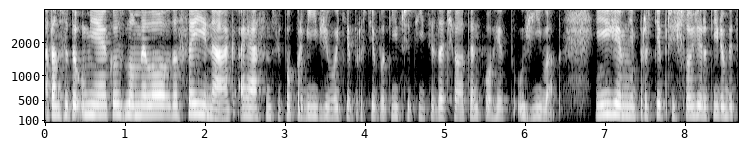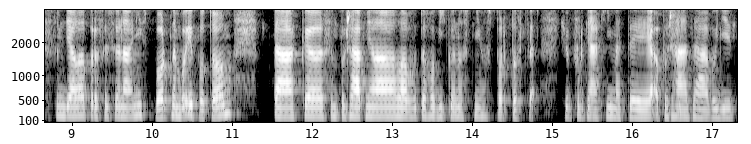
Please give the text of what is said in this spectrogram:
A tam se to u mě jako zlomilo zase jinak a já jsem si poprvé v životě prostě po té třicíce začala ten pohyb užívat. že mně prostě přišlo, že do té doby, co jsem dělala profesionální sport, nebo i potom, tak eh, jsem pořád měla hlavu toho výkonnostního sportovce, že furt nějaký mety a pořád závodit.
